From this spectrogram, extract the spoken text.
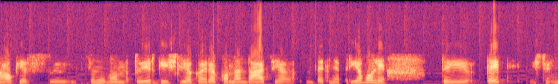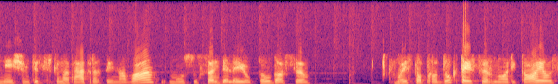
kaukės e, senumo metu irgi išlieka rekomendacija, bet ne prievolė. Tai taip, neišimtis ir kino teatras Dainava, mūsų sandėliai jau pildosi maisto produktais ir nuo rytojaus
